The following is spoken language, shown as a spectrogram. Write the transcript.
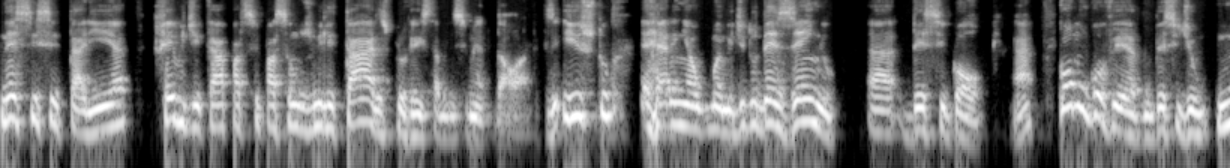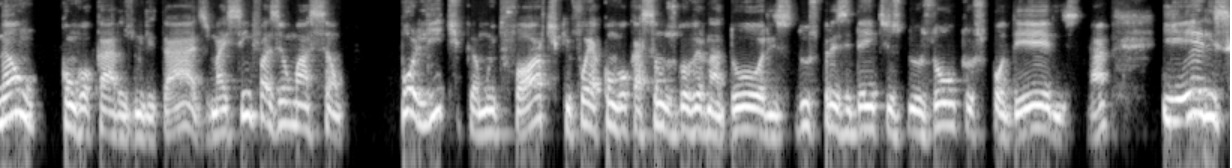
necessitaria reivindicar a participação dos militares para o reestabelecimento da ordem. Isto era, em alguma medida, o desenho uh, desse golpe. Né? Como o governo decidiu não convocar os militares, mas sim fazer uma ação política muito forte, que foi a convocação dos governadores, dos presidentes dos outros poderes, né? e eles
